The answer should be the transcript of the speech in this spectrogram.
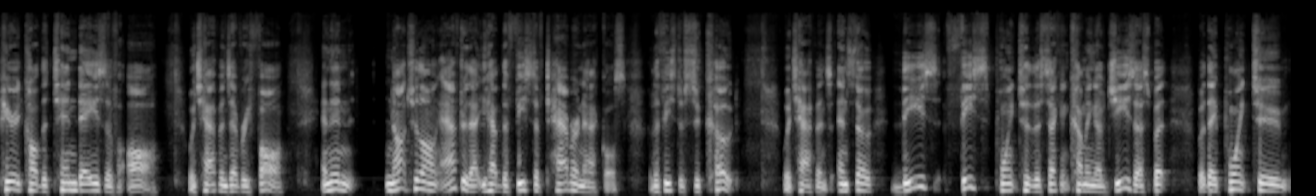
period called the 10 days of awe, which happens every fall. And then not too long after that, you have the Feast of Tabernacles, the Feast of Sukkot, which happens. And so these feasts point to the second coming of Jesus, but but they point to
